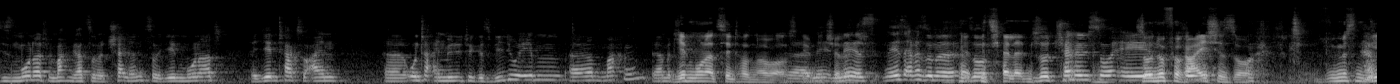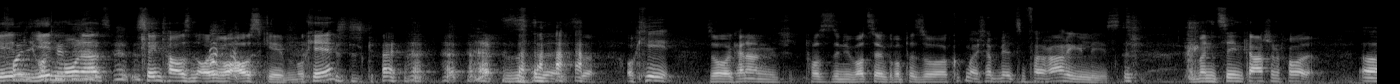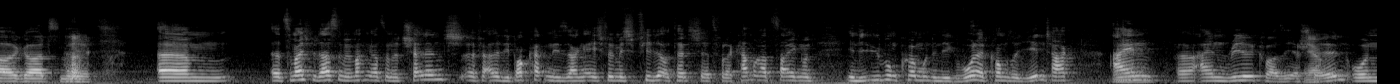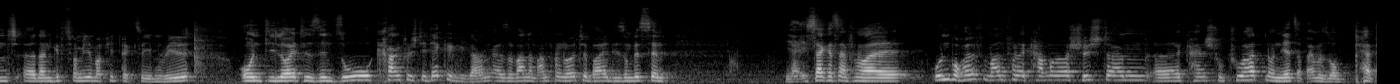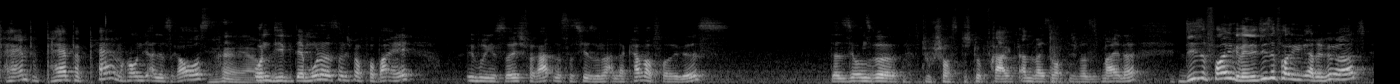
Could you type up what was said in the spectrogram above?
diesen Monat, wir machen gerade so eine Challenge, so jeden Monat, äh, jeden Tag so ein äh, unter einminütiges Video eben äh, machen. Ja, Jeden Monat 10.000 Euro äh, ausgeben. nee, die Challenge. nee, ist, nee, ist einfach so eine so, Challenge. so Challenge, so ey. So nur für Reiche so. Wir müssen jeden, jeden Monat 10.000 Euro ausgeben, okay? Richtig geil. So, okay, so, keine Ahnung, ich poste in die WhatsApp-Gruppe so, guck mal, ich habe mir jetzt einen Ferrari geleast. Hab meine 10k schon voll. Oh Gott, nee. Ähm, äh, zum Beispiel das, wir machen gerade so eine Challenge äh, für alle, die Bock hatten, die sagen, ey, ich will mich viel authentischer jetzt vor der Kamera zeigen und in die Übung kommen und in die Gewohnheit kommen, so jeden Tag ein, äh, ein Reel quasi erstellen und äh, dann gibt es von mir immer Feedback zu jedem Reel. Und die Leute sind so krank durch die Decke gegangen. Also waren am Anfang Leute bei, die so ein bisschen, ja, ich sag jetzt einfach mal, unbeholfen waren vor der Kamera, schüchtern, äh, keine Struktur hatten und jetzt auf einmal so pam, pam, pam, pam, pam, hauen die alles raus. Ja. Und die, der Monat ist noch nicht mal vorbei. Übrigens soll ich verraten, dass das hier so eine Undercover-Folge ist. Das ist ja unsere, du schaust bestimmt fragend an, weißt überhaupt nicht, was ich meine. Diese Folge, wenn ihr diese Folge gerade hört,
